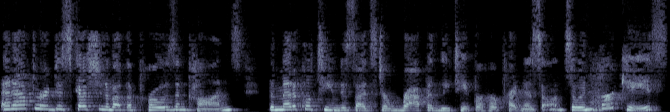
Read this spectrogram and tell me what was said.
And after a discussion about the pros and cons, the medical team decides to rapidly taper her prednisone. So in her case,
